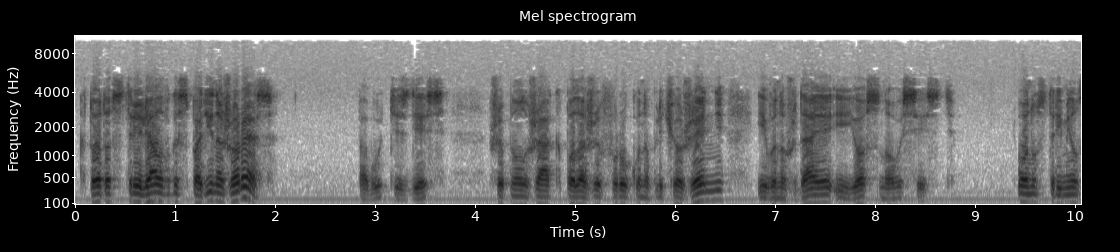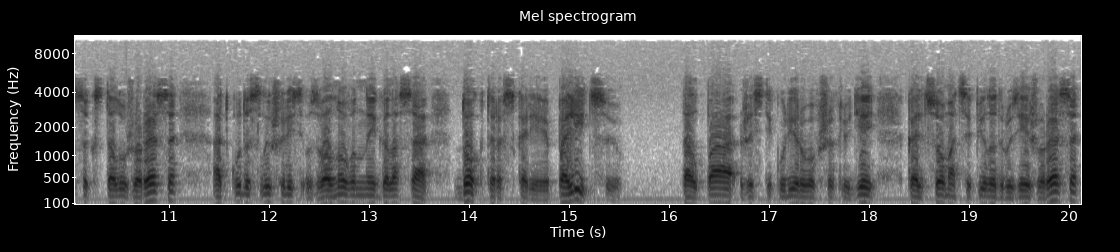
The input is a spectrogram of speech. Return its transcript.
«Кто-то стрелял в господина Жорес!» «Побудьте здесь», — шепнул Жак, положив руку на плечо Женни и вынуждая ее снова сесть. Он устремился к столу Жореса, откуда слышались взволнованные голоса. «Доктора скорее! Полицию!» Толпа жестикулировавших людей кольцом оцепила друзей Журеса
